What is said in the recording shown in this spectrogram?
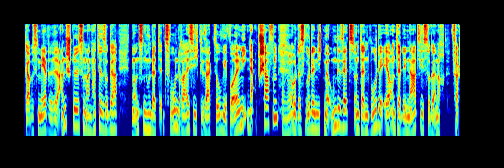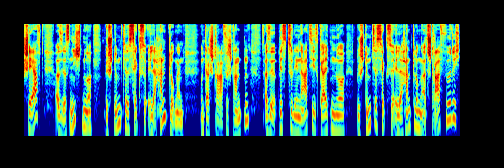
gab es mehrere Anstöße. Man hatte sogar 1932 gesagt, so, wir wollen ihn abschaffen, mhm. aber das wurde nicht mehr umgesetzt und dann wurde er unter den Nazis sogar noch verschärft. Also, dass nicht nur bestimmte sexuelle Handlungen unter Strafe standen. Also, bis zu den Nazis galten nur bestimmte sexuelle Handlungen als strafwürdig,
